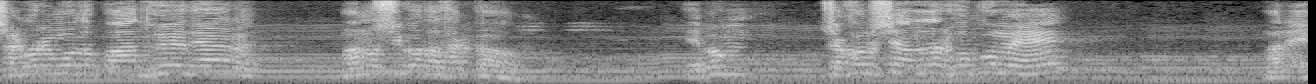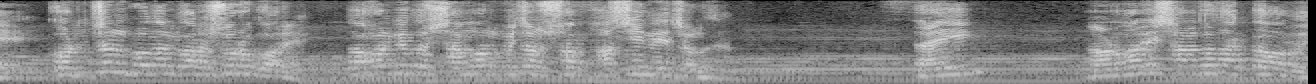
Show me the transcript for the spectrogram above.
সাগরের মতো পা ধুয়ে দেওয়ার মানসিকতা থাকতে হবে। এবং যখন সে আল্লাহর হুকুমে মানে গর্জন প্রদান করা শুরু করে, তখন কিন্তু সামন পিছন সব ভাসিয়ে নিয়ে চলে যায়। তাই নর্মালি শান্ত থাকতে হবে।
